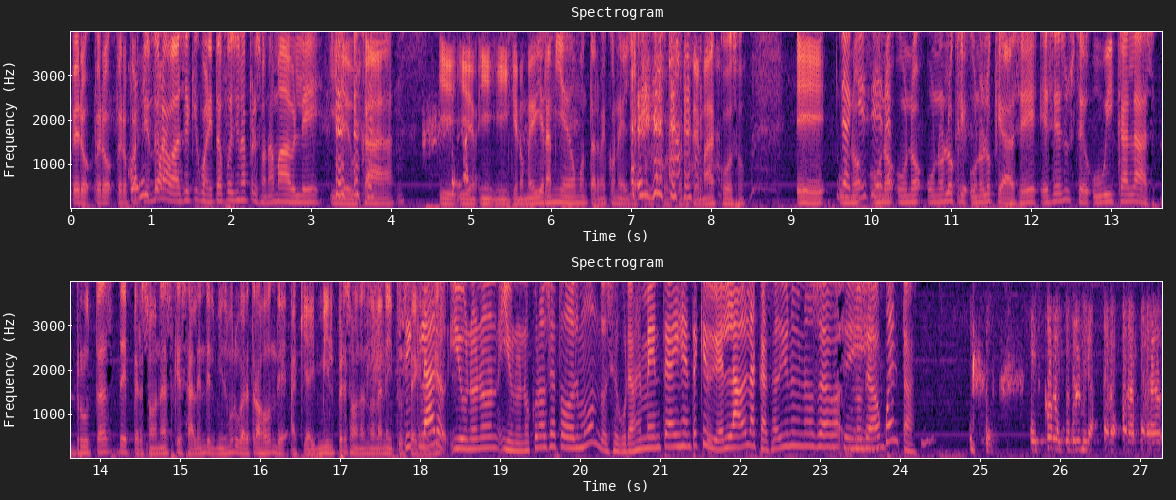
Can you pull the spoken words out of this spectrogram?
Pero, pero, pero partiendo de la base que Juanita fuese una persona amable y educada y, y- y- y que no me diera miedo montarme con ella por, por- por el tema de acoso. eh, uno, uno, uno, uno lo que uno lo que hace es eso, usted ubica las rutas de personas que salen del mismo lugar de trabajo donde aquí hay mil personas, no la necesito Sí, usted, claro, gracias. y uno no y uno no conoce a todo el mundo. Seguramente hay gente que vive al lado de la casa de uno y no se ha, Sí. no se ha dado cuenta. Es correcto, pero mira, para, para, para,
